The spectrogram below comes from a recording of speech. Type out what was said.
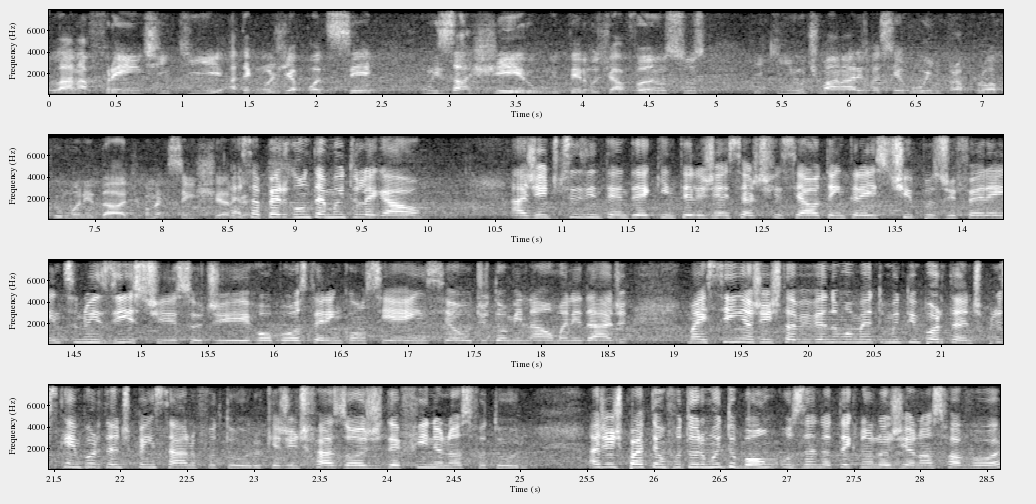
lá na frente em que a tecnologia pode ser um exagero em termos de avanços e que, em última análise, vai ser ruim para a própria humanidade? Como é que você enxerga? Essa isso? pergunta é muito legal. A gente precisa entender que inteligência artificial tem três tipos diferentes. Não existe isso de robôs terem consciência ou de dominar a humanidade. Mas sim, a gente está vivendo um momento muito importante. Por isso que é importante pensar no futuro. O que a gente faz hoje define o nosso futuro a gente pode ter um futuro muito bom usando a tecnologia a nosso favor.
